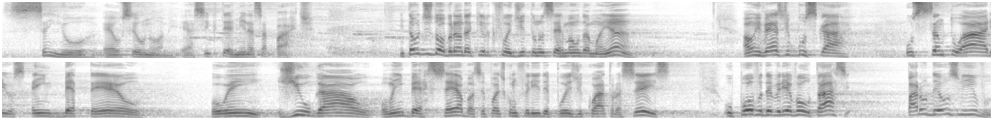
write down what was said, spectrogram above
Senhor é o seu nome. É assim que termina essa parte. Então, desdobrando aquilo que foi dito no sermão da manhã, ao invés de buscar os santuários em Betel, ou em Gilgal, ou em Berseba, você pode conferir depois de 4 a 6, o povo deveria voltar-se para o Deus vivo,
